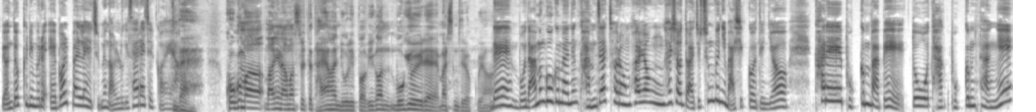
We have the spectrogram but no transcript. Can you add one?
면도 크림으로 애벌 빨래 해주면 얼룩이 사라질 거예요. 네. 고구마 많이 남았을 때 다양한 요리법 이건 목요일에 말씀드렸고요. 네, 뭐 남은 고구마는 감자처럼 활용하셔도 아주 충분히 맛있거든요. 카레 볶음밥에 또 닭 볶음탕에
